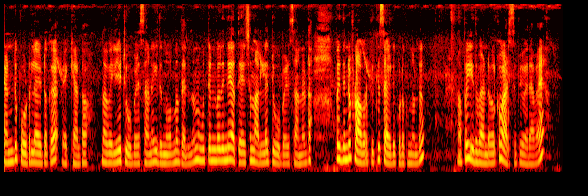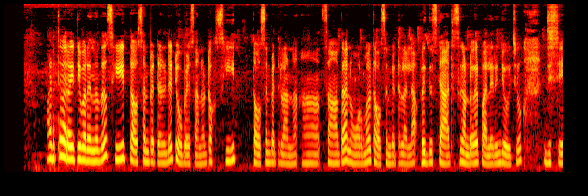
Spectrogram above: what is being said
രണ്ട് പോട്ടിലായിട്ടൊക്കെ വെക്കാം കേട്ടോ വലിയ ട്യൂബേഴ്സാണ് ഇരുന്നൂറിന് തരുന്നത്. നൂറ്റൻപതിന്റെ അത്യാവശ്യം നല്ല ട്യൂബേഴ്സാണ് കേട്ടോ. അപ്പോൾ ഇതിന്റെ ഫ്ലവർ പിക്ക് സൈഡിൽ കൊടുക്കുന്നുണ്ട്. അപ്പോൾ ഇത് വേണ്ടവർക്ക് വാട്സപ്പിൽ വരാവേ. അടുത്ത വെറൈറ്റി പറയുന്നത് സീറ്റ് തൗസൻഡ് പെറ്റലിന്റെ ട്യൂബേഴ്സാണ് കേട്ടോ. സീറ്റ് തൗസൻഡ് പെറ്റലാണ് സാധാ നോർമൽ തൗസൻഡ് പെറ്റലല്ല അപ്പോൾ ഇത് സ്റ്റാറ്റസ് കണ്ടവർ പലരും ചോദിച്ചു ജിഷേ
